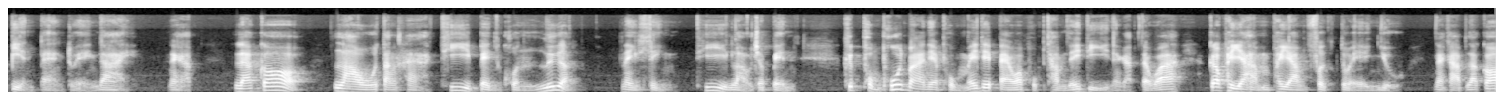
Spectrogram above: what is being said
เปลี่ยนแปลงตัวเองได้นะครับ แล้วก็เราต่างหากที่เป็นคนเลือกในสิ่งที่เราจะเป็น คือผมพูดมาเนี่ยผมไม่ได้แปลว่าผมทำได้ดีนะครับ แต่ว่าก็พยายามพยายามฝึกตัวเองอยู่นะครับ แล้วก็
